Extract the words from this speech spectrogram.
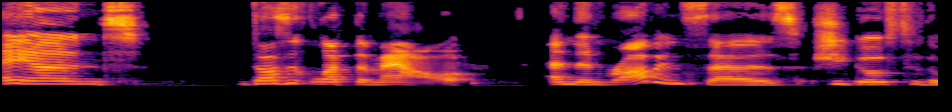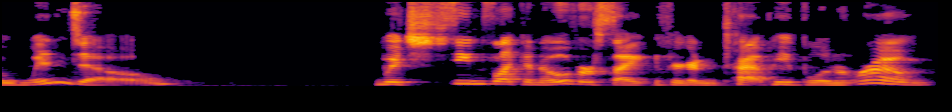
and doesn't let them out. And then Robin says she goes to the window, which seems like an oversight if you're going to trap people in a room,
